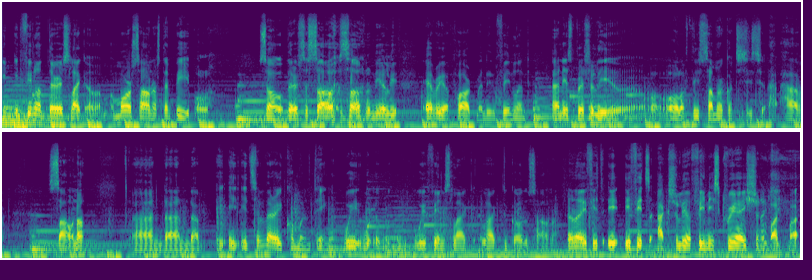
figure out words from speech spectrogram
In, in Finland there is like uh, more saunas than people. So there's a sauna, sauna nearly every apartment in Finland and especially uh, all of these summer cottages have sauna and, and um, it, it's a very common thing. We, we, we Finns like, like to go to sauna. I don't know if, it, if it's actually a Finnish creation, but, but,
